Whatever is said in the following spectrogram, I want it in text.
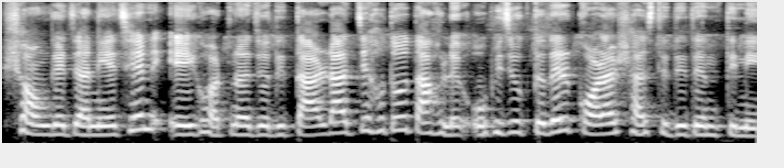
সঙ্গে জানিয়েছেন, এই ঘটনা যদি তার রাজ্যে হতো তাহলে অভিযুক্তদের কড়া শাস্তি দিতেন তিনি।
